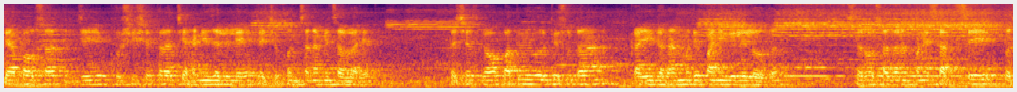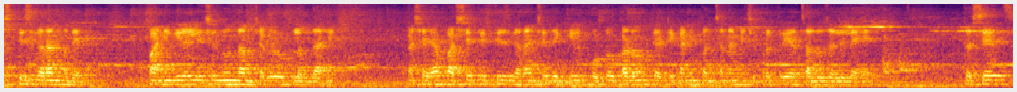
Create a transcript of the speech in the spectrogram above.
त्या पावसात जे कृषी क्षेत्राची हानी झालेली आहे त्याचे पंचनामे चालू आहेत. तसेच गाव पातळीवरती सुद्धा काही घरांमध्ये पाणी गेलेलं होतं. सर्वसाधारणपणे सातशे पस्तीस घरांमध्ये पाणी गेलेल्याची नोंद आमच्याकडे उपलब्ध आहे. अशा ह्या पाचशे तेहतीस घरांचे देखील फोटो काढून त्या ठिकाणी पंचनाम्याची प्रक्रिया चालू झालेली आहे. तसेच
